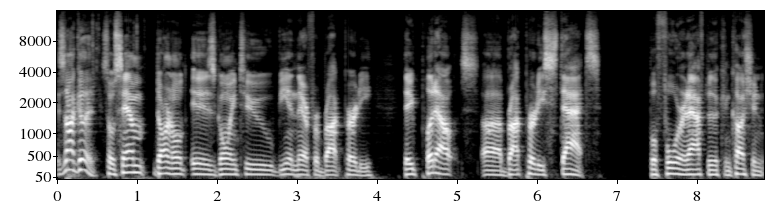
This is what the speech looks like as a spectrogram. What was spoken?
It's not good. So Sam Darnold is going to be in there for Brock Purdy. They put out uh, Brock Purdy's stats before and after the concussion.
